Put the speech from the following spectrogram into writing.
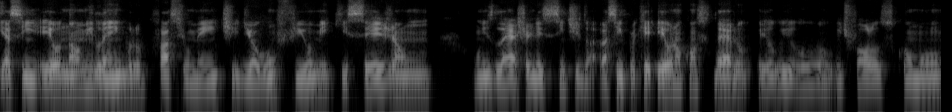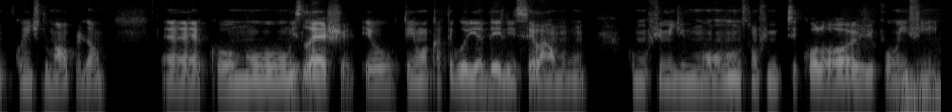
e assim, eu não me lembro facilmente de algum filme que seja um, um slasher nesse sentido. Assim, porque eu não considero eu, o It Follows como Corrente do Mal, perdão, é, como um slasher. Eu tenho uma categoria dele, sei lá, um, como um filme de monstro, um filme psicológico, enfim.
